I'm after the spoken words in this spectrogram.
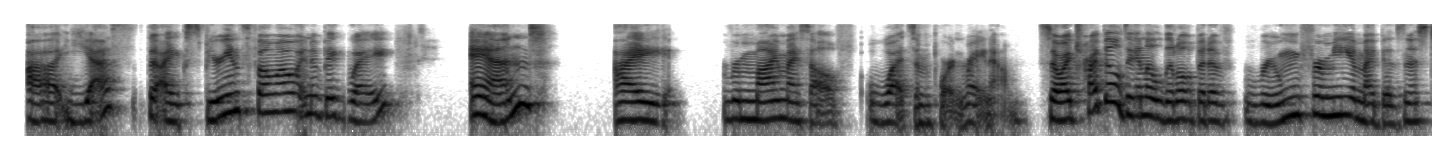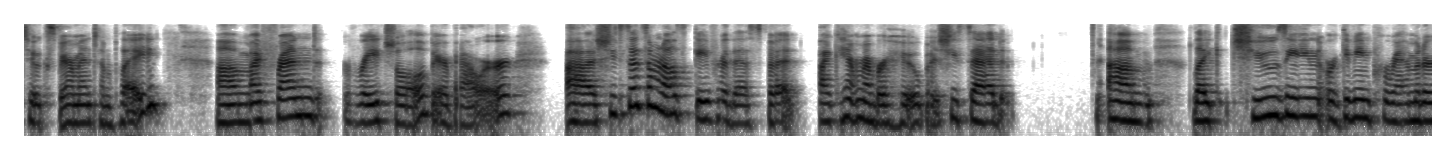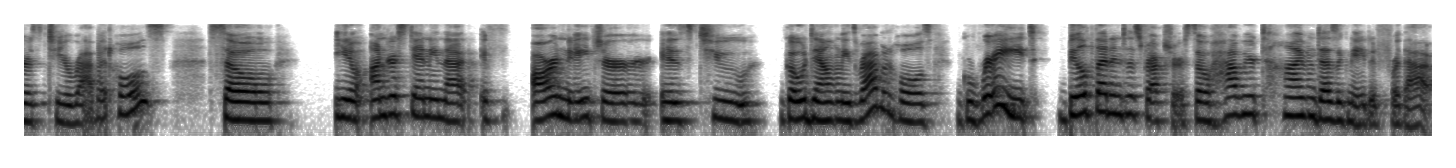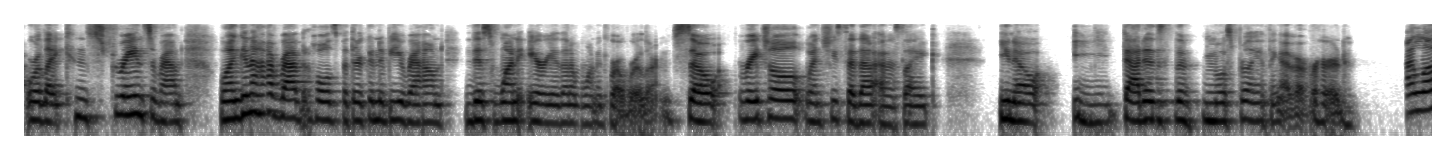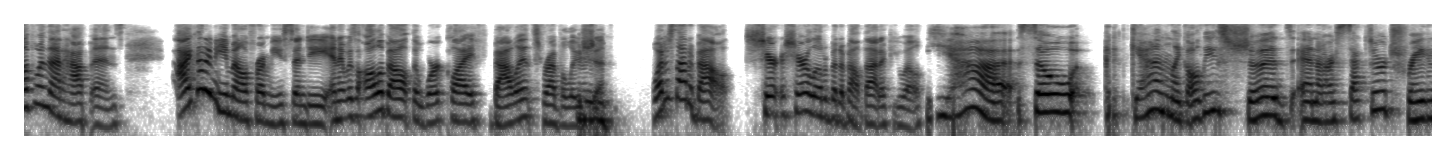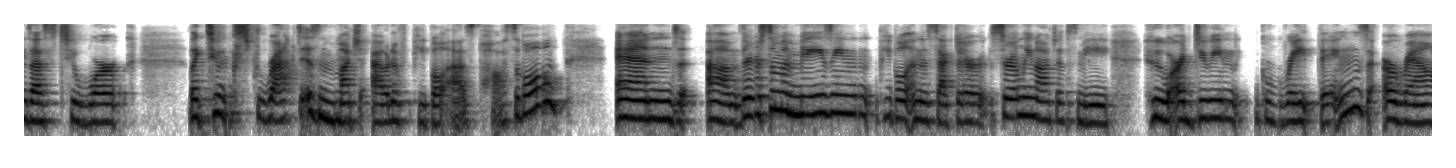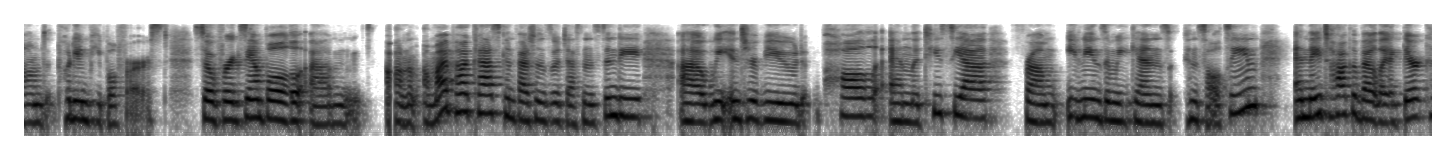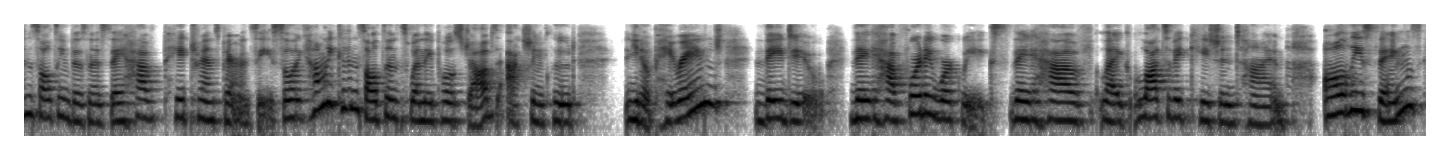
uh, yes, that I experience FOMO in a big way. And I remind myself what's important right now. So I try build in a little bit of room for me and my business to experiment and play. Um, my friend Rachel Bearbauer, uh, she said someone else gave her this, but I can't remember who, but she said, um, like choosing or giving parameters to your rabbit holes. So, you know, understanding that if our nature is to go down these rabbit holes, great, build that into structure. So have your time designated for that or like constraints around, well, I'm going to have rabbit holes, but they're going to be around this one area that I want to grow or learn. So Rachel, when she said that, I was like, you know, that is the most brilliant thing I've ever heard. I love when that happens. I got an email from you, Cindy, and it was all about the work life balance revolution. Mm-hmm. What is that about? Share share a little bit about that if you will. Yeah. So again, like all these shoulds and our sector trains us to work like to extract as much out of people as possible. And um, there's some amazing people in the sector, certainly not just me, who are doing great things around putting people first. So, for example, um, on, on my podcast, Confessions with Jess and Cindy, uh, we interviewed Paul and Leticia from evenings and weekends consulting and they talk about like their consulting business they have pay transparency so like how many consultants when they post jobs actually include you know pay range they do. They have four day work weeks. They have like lots of vacation time. All these things.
